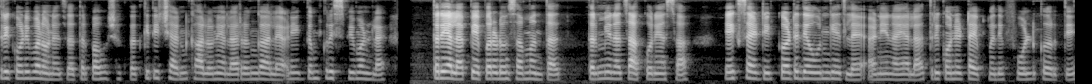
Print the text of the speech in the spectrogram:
त्रिकोणी बनवण्याचा. तर पाहू शकतात किती छान खालून याला रंग आला आहे आणि एकदम क्रिस्पी बनला आहे तर याला पेपर डोसा म्हणतात. तर मी ना चाकूने असा एक साईडने कट देऊन घेतला आहे आणि ना याला त्रिकोणी टाईपमध्ये फोल्ड करते.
